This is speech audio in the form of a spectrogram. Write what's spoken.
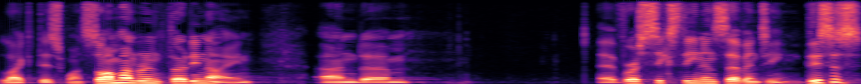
like this one. Psalm 139 and um, uh, verse 16 and 17. This is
